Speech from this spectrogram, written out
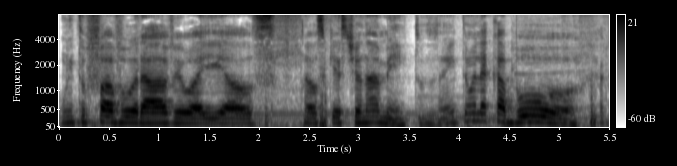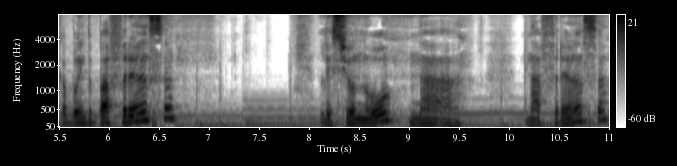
muito favorável aí aos, aos questionamentos. Né? Então ele acabou acabou indo para a França, lecionou na, na França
